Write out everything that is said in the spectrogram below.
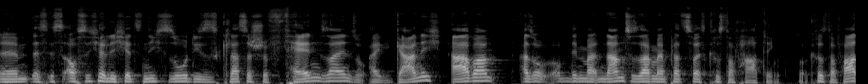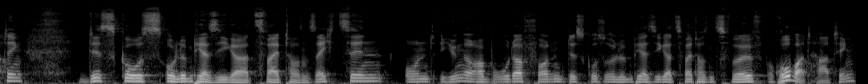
Ähm, es ist auch sicherlich jetzt nicht so dieses klassische Fan sein, so gar nicht, aber also um den Namen zu sagen, mein Platz 2 ist Christoph Harting. So, Christoph Harting, Diskus Olympiasieger 2016 und jüngerer Bruder von Diskus Olympiasieger 2012, Robert Harting.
